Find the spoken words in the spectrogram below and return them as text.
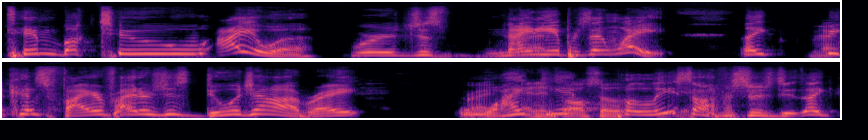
Timbuktu, Iowa. We're just 98% white. Like, Right. because firefighters just do a job, right? Right. Why And can't also- police officers do like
